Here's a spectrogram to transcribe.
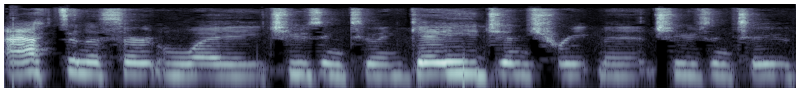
act in a certain way, choosing to engage in treatment, choosing to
